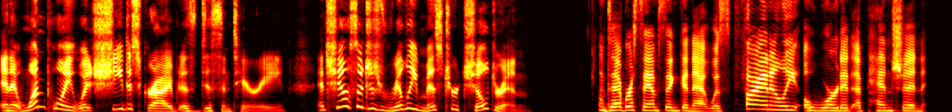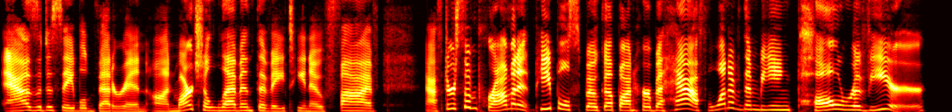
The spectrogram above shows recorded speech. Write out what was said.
and at one point, what she described as dysentery. And she also just really missed her children. Deborah Sampson Gannett was finally awarded a pension as a disabled veteran on March 11th of 1805 after some prominent people spoke up on her behalf, one of them being Paul Revere.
